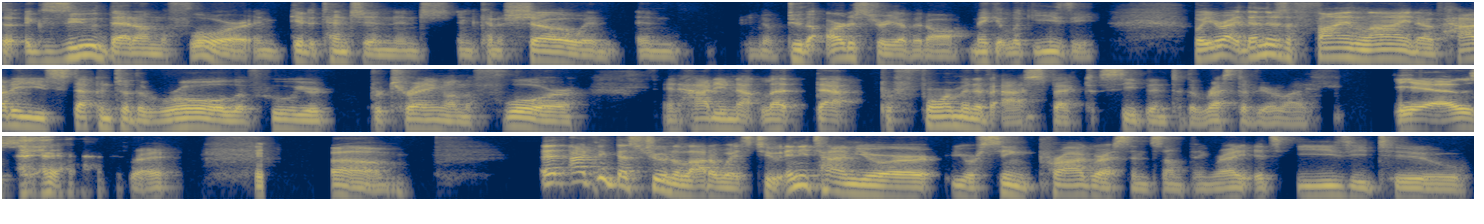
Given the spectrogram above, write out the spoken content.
to exude that on the floor and get attention and and kind of show and and you know do the artistry of it all make it look easy. But you're right then there's a fine line of how do you step into the role of who you're portraying on the floor and how do you not let that performative aspect seep into the rest of your life? Yeah, it was right. Um, and I think that's true in a lot of ways too. Anytime you're you're seeing progress in something, right? It's easy to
